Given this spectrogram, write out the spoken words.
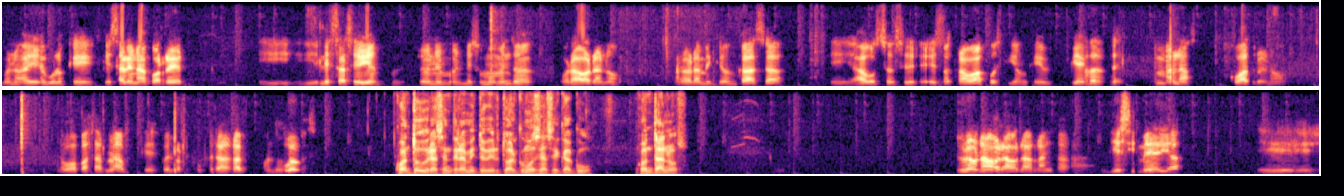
Bueno, hay algunos que, salen a correr y, les hace bien. Yo en, en, ese momento, por ahora no, por ahora me quedo en casa, eh, hago esos, esos, trabajos y aunque pierda tres semanas, cuatro, no, no va a pasar nada porque después lo recuperarás cuando vuelvas. ¿Cuánto dura ese entrenamiento virtual? ¿Cómo se hace, Kaku? Contanos. Dura una hora, ahora arranca diez y media. Eh,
